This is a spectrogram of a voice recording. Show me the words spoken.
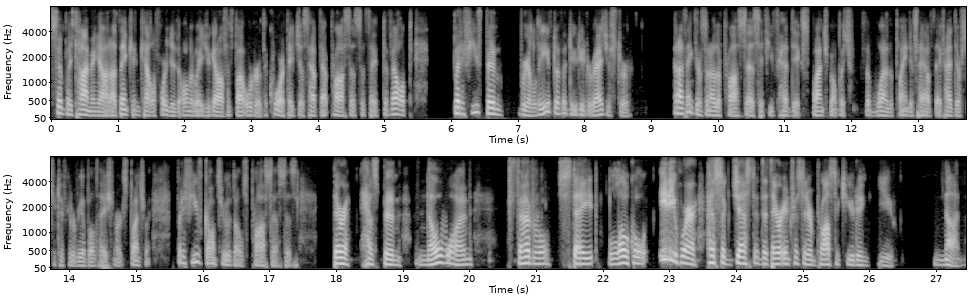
simply timing out. I think in California the only way you get off is by order of the court. They just have that process that they've developed. But if you've been relieved of a duty to register, and I think there's another process if you've had the expungement, which the, one of the plaintiffs have, they've had their certificate of rehabilitation or expungement. But if you've gone through those processes, there has been no one, federal, state, local, anywhere, has suggested that they are interested in prosecuting you. None.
